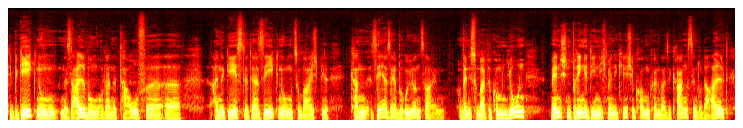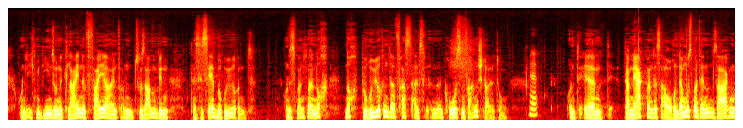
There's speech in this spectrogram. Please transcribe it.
die Begegnung, eine Salbung oder eine Taufe, äh, eine Geste der Segnung zum Beispiel, kann sehr, sehr berührend sein. Und wenn ich zum Beispiel Kommunion Menschen bringe, die nicht mehr in die Kirche kommen können, weil sie krank sind oder alt, und ich mit ihnen so eine kleine Feier einfach zusammen bin, das ist sehr berührend. Und es ist manchmal noch, noch berührender fast als eine großen Veranstaltung. Ja. Und ähm, da merkt man das auch. Und da muss man dann sagen,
